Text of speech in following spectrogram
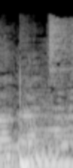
Bye-bye.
